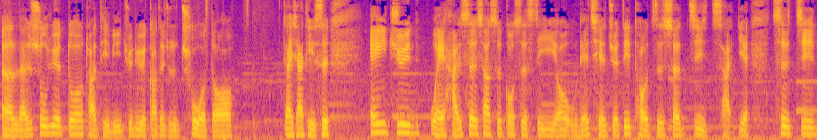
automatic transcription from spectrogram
呃人数越多，团体凝聚力越高，这就是错的哦。再下题是。A 君为韩盛上市公司的 CEO，五年前决定投资生技产业，至今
